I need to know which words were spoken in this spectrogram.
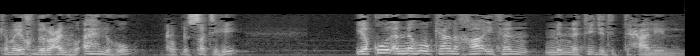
كما يخبر عنه أهله عن قصته يقول أنه كان خائفا من نتيجة التحاليل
